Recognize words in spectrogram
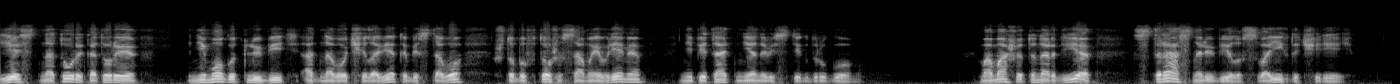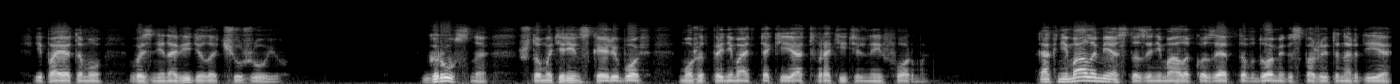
Есть натуры, которые не могут любить одного человека без того, чтобы в то же самое время не питать ненависти к другому. Мамаша Тенардье страстно любила своих дочерей и поэтому возненавидела чужую. Грустно, что материнская любовь может принимать такие отвратительные формы. Как немало места занимала Козетта в доме госпожи Тенардье,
